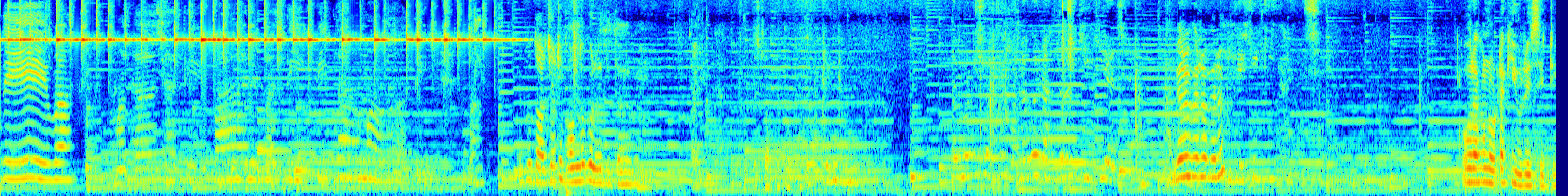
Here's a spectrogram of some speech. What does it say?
देवा माता जाके পার্বতী পিতা মহাদেবা একটু দরজাটা বন্ধ করে দিতে হবে আমাকে সব মনে করে রাখতে হবে কি কি আছে বেরো বেরো বেরো দেখি কি খাচ্ছে ওর এখন ওটা কিউরিয়াসিটি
